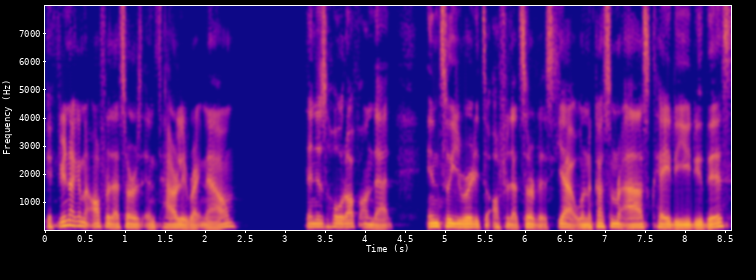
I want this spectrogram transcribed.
if you're not going to offer that service entirely right now, then just hold off on that until you're ready to offer that service. Yeah, when the customer asks, hey, do you do this?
